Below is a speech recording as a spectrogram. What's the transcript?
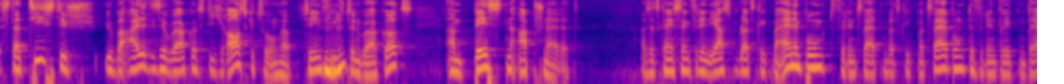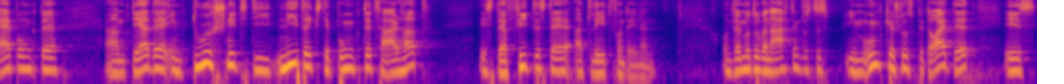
statistisch über alle diese Workouts, die ich rausgezogen habe, 10, 15 Workouts, am besten abschneidet. Also jetzt kann ich sagen, für den ersten Platz kriegt man einen Punkt, für den zweiten Platz kriegt man zwei Punkte, für den dritten drei Punkte. Ähm, der, der im Durchschnitt die niedrigste Punktezahl hat, ist der fitteste Athlet von denen. Und wenn man darüber nachdenkt, was das im Umkehrschluss bedeutet, ist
